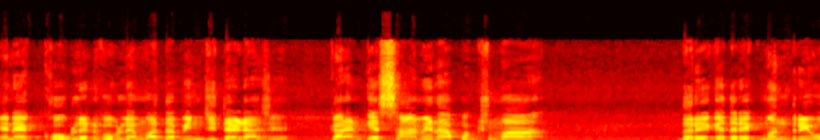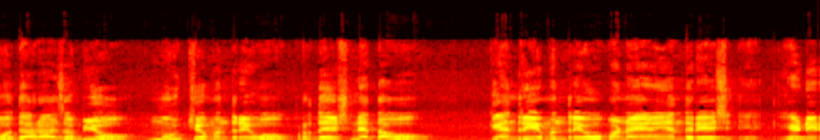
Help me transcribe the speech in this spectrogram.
એને ખોબલે ને ખોબલે મત આપીને જીતાડ્યા છે. કારણ કે સામેના પક્ષમાં દરેકે દરેક મંત્રીઓ, ધારાસભ્યો, મુખ્યમંત્રીઓ, પ્રદેશ નેતાઓ કેન્દ્રીય મંત્રીઓ પણ એની અંદર એ- એડી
